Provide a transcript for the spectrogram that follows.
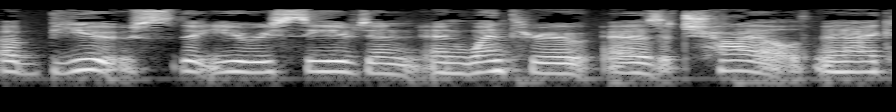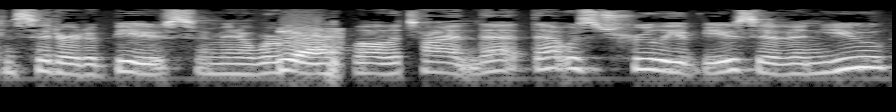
abuse that you received and, and went through as a child, and I consider it abuse. I mean, I work yeah. with people all the time. That that was truly abusive, and you,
